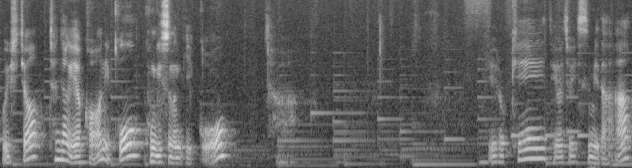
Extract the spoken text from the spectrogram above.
보이시죠? 천장 에어컨 있고 공기순환기 있고 이렇게 되어져 있습니다.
